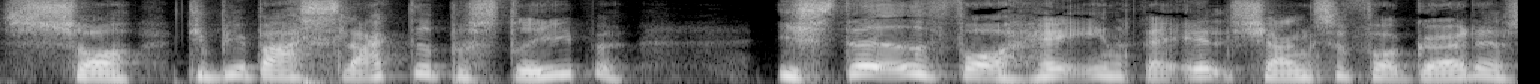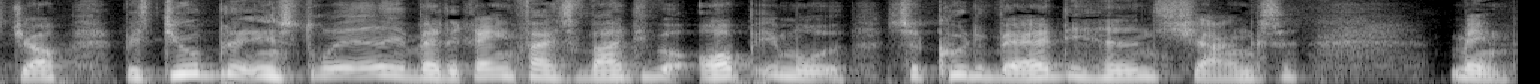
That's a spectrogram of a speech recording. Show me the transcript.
Så de bliver bare slagtet på stribe i stedet for at have en reel chance for at gøre deres job. Hvis de var blevet instrueret i, hvad det rent faktisk var, de var op imod, så kunne det være, at de havde en chance. Men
